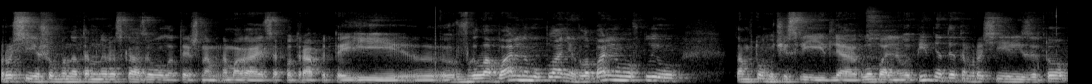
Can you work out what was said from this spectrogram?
Росія, щоб вона там не розказувала, теж нам намагається потрапити і в глобальному плані глобального впливу там в тому числі і для глобального півдня, де там Росія лізе, то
